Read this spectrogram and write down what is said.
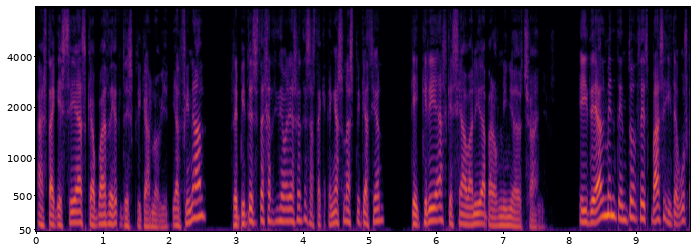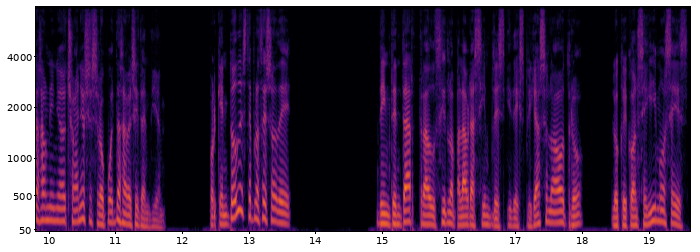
hasta que seas capaz de, explicarlo bien. Y al final repites este ejercicio varias veces hasta que tengas una explicación que creas que sea válida para un niño de 8 años. E idealmente entonces vas y te buscas a un niño de 8 años y se lo cuentas a ver si te entiende. Porque en todo este proceso de, de intentar traducirlo a palabras simples y de explicárselo a otro, lo que conseguimos es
